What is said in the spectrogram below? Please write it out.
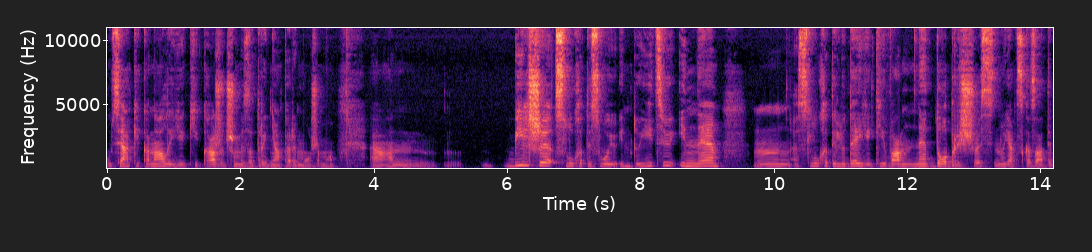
усякі канали, які кажуть, що ми за три дня переможемо. Більше слухати свою інтуїцію і не слухати людей, які вам недобре щось, ну як сказати.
